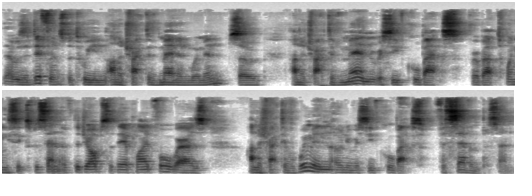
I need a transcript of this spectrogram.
there was a difference between unattractive men and women. So unattractive men received callbacks for about twenty six percent of the jobs that they applied for, whereas unattractive women only received callbacks for seven percent.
